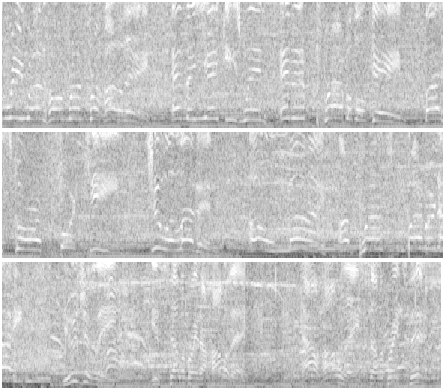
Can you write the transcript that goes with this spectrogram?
three-run home run for Holliday, and the Yankees win in an improbable game by a score of 14 to 11. Usually, you celebrate a holiday. Now Holliday celebrates this.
